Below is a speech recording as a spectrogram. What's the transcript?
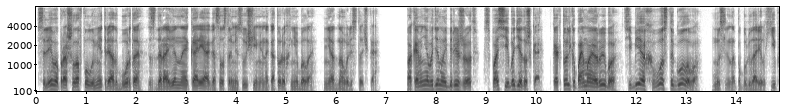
Слева прошла в полуметре от борта здоровенная коряга с острыми сучьями, на которых не было ни одного листочка. «Пока меня водяной бережет. Спасибо, дедушка. Как только поймаю рыбу, тебе хвост и голову», мысленно поблагодарил Хип,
